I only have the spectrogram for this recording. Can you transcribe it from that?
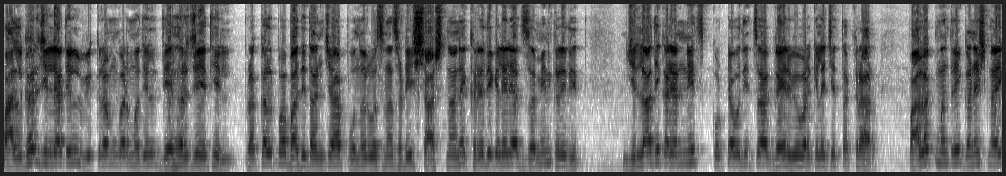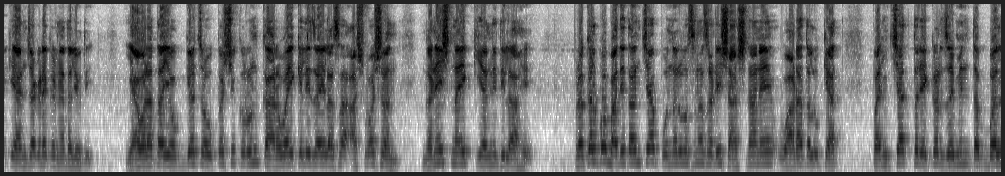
पालघर जिल्ह्यातील विक्रमगडमधील देहर्जे येथील प्रकल्प बाधितांच्या पुनर्वसनासाठी शासनाने खरेदी केलेल्या जमीन खरेदीत जिल्हाधिकाऱ्यांनीच कोट्यवधीचा गैरव्यवहार केल्याची तक्रार पालकमंत्री गणेश नाईक यांच्याकडे करण्यात आली होती. यावर आता योग्य चौकशी करून कारवाई केली जाईल असं आश्वासन गणेश नाईक यांनी दिलं आहे. प्रकल्प बाधितांच्या पुनर्वसनासाठी शासनाने वाडा तालुक्यात पंच्याहत्तर एकर जमीन तब्बल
